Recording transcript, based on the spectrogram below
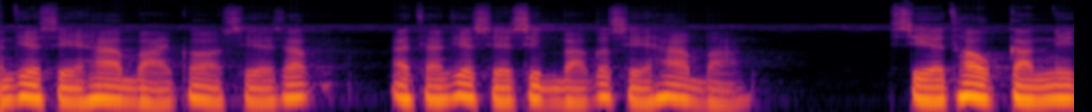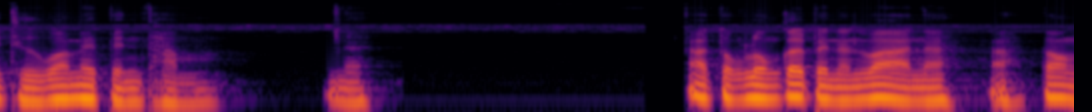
นที่จะเสียห้าบาทก็เสียสักแทนที่จะเสียสิบบาทก็เสียห้าบาท เสียเท่ากันนี่ถือว่าไม่เป็นธรรมนะตกลงก็เป็นนั้นว่านะะต้อง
